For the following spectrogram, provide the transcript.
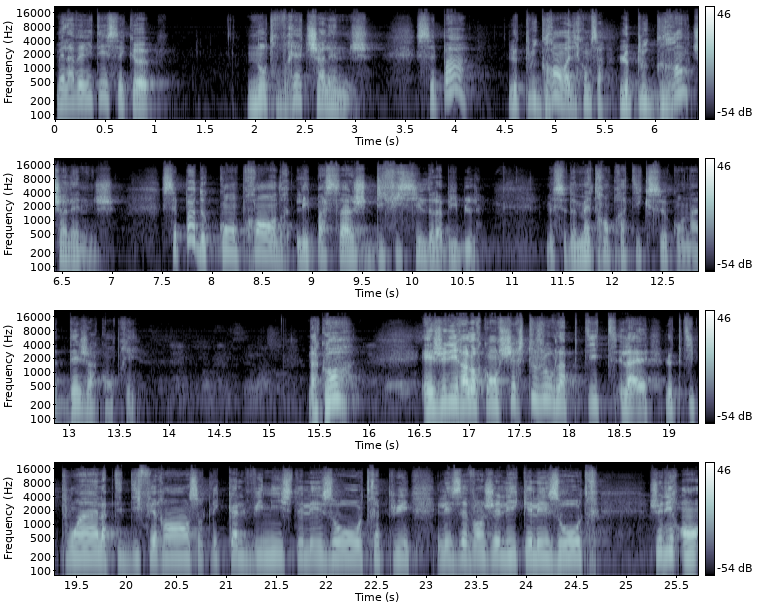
Mais la vérité, c'est que notre vrai challenge, c'est pas le plus grand, on va dire comme ça, le plus grand challenge, c'est pas de comprendre les passages difficiles de la Bible, mais c'est de mettre en pratique ceux qu'on a déjà compris. D'accord? Et je veux dire, alors qu'on cherche toujours la petite, le petit point, la petite différence entre les calvinistes et les autres, et puis les évangéliques et les autres, je veux dire, on,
